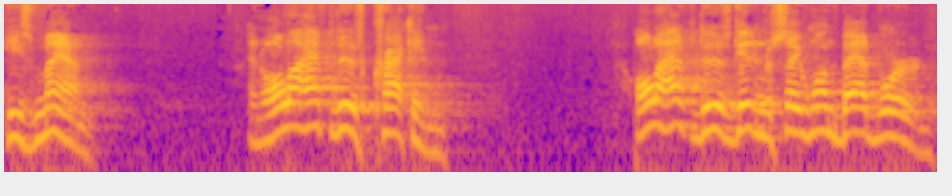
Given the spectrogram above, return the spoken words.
he's man. And all I have to do is crack him. All I have to do is get him to say one bad word.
